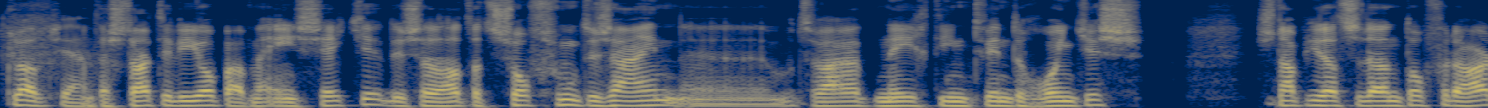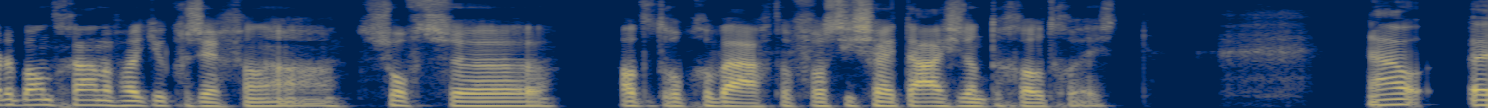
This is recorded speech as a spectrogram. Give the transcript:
Klopt, ja. Daar startte hij op, had maar één setje. Dus dat had het softs moeten zijn. wat waren het, 19, 20 rondjes. Snap je dat ze dan toch voor de harde band gaan? Of had je ook gezegd van ah, softs had het erop gewaagd? Of was die slijtage dan te groot geweest? Nou, uh,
